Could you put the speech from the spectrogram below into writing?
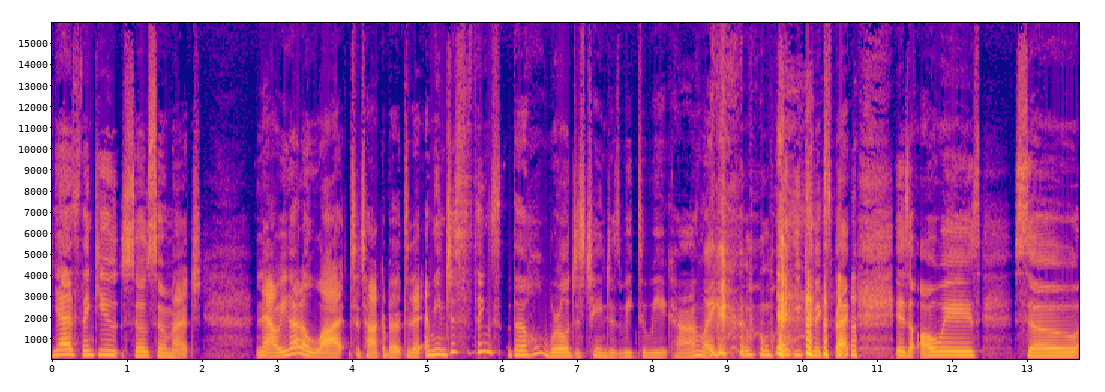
Yes, thank you so, so much. Now, we got a lot to talk about today. I mean, just things, the whole world just changes week to week, huh? Like, what you can expect is always so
